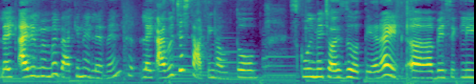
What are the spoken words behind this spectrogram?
Like I remember back in eleventh like I was just starting out तो स्कूल में चॉइस होती है राइट बेसिकली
